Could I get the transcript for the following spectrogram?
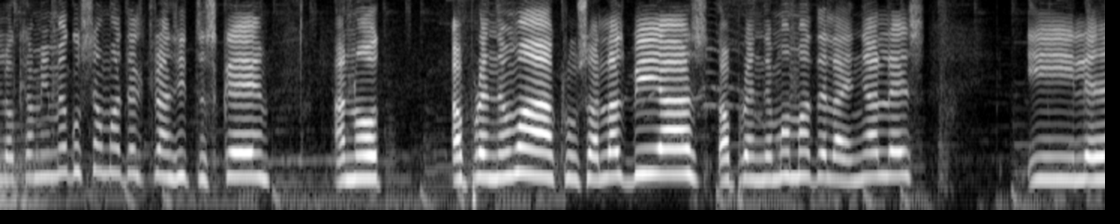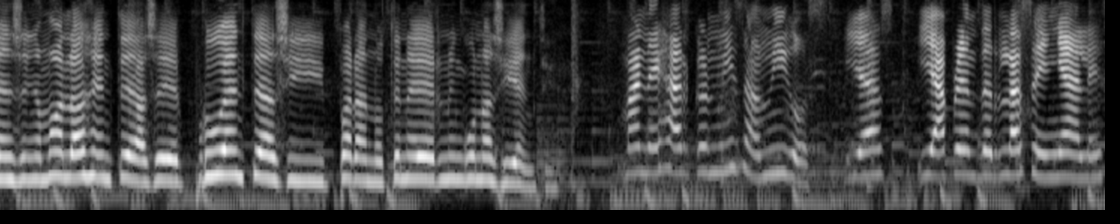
Lo que a mí me gusta más del tránsito es que aprendemos a cruzar las vías, aprendemos más de las señales y les enseñamos a la gente a ser prudentes así para no tener ningún accidente manejar con mis amigos y, y aprender las señales.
